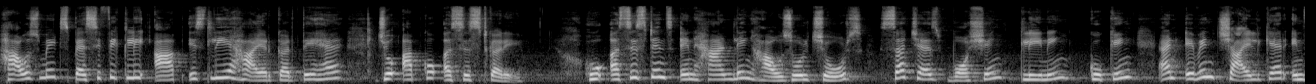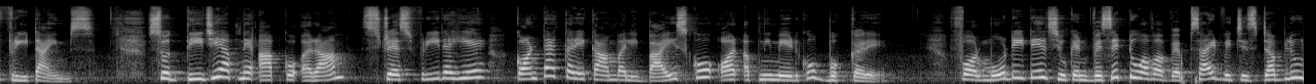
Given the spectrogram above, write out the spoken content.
हाउसमेट स्पेसिफिकली आप इसलिए हायर करते हैं जो आपको असिस्ट करे who assistance in handling household chores such as washing, cleaning, cooking and even childcare in free times. सो so, दीजिए अपने आप को आराम स्ट्रेस फ्री रहिए कांटेक्ट करें काम वाली बाईस को और अपनी मेड को बुक करें for more details you can visit to our website which is W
